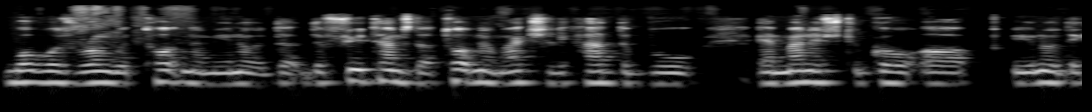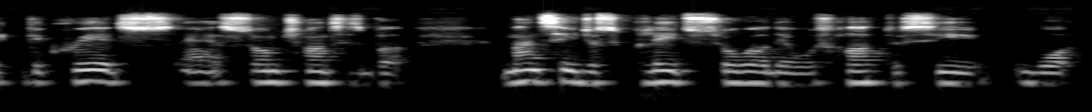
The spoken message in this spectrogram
what was wrong with Tottenham. You know, the, the few times that Tottenham actually had the ball and managed to go up, you know, they, they created uh, some chances, but Man City just played so well. That it was hard to see what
